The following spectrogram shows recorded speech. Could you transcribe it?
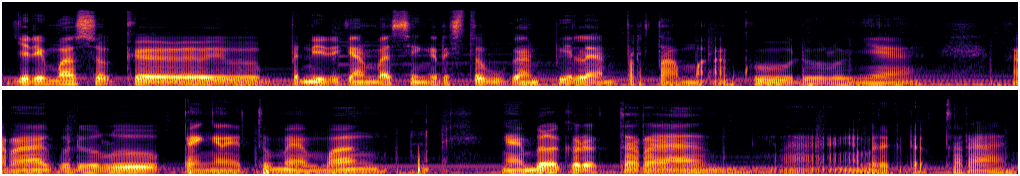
Jadi masuk ke pendidikan bahasa Inggris itu bukan pilihan pertama aku dulunya. Karena aku dulu pengen itu memang ngambil kedokteran. Nah ngambil kedokteran.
